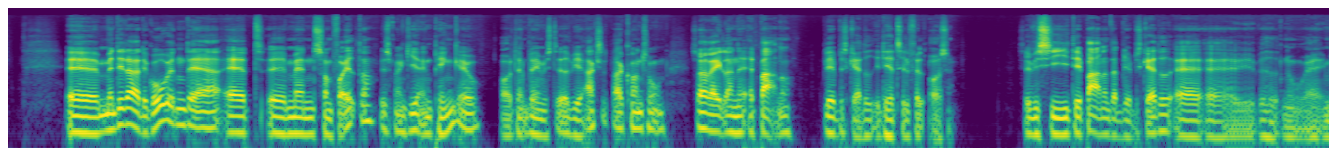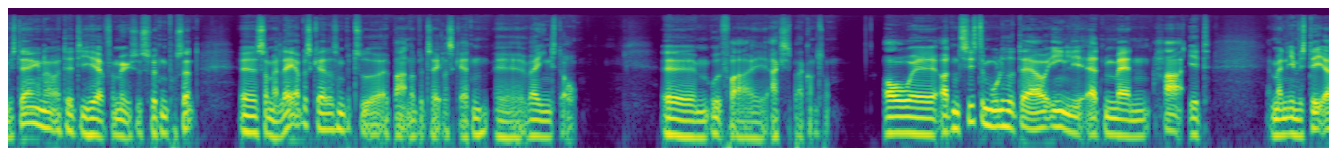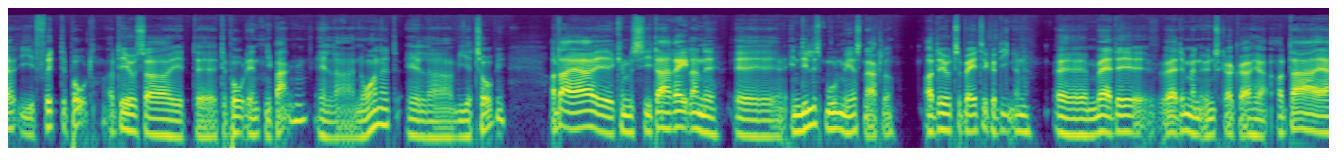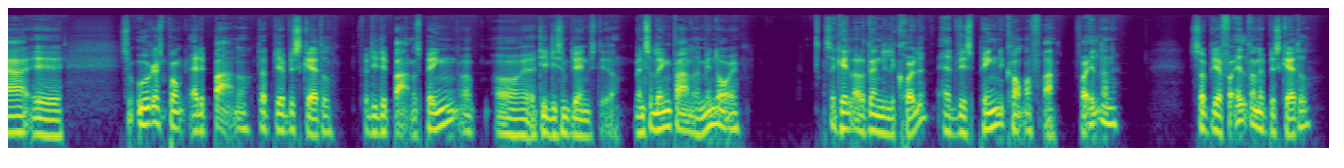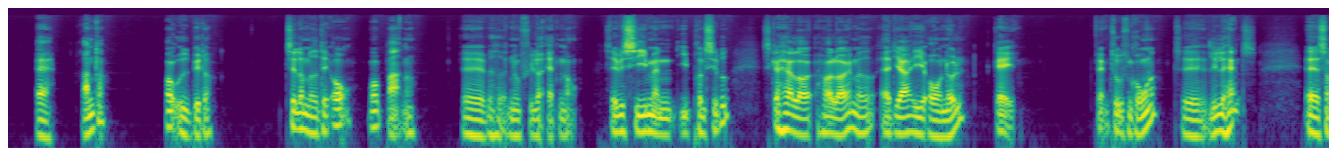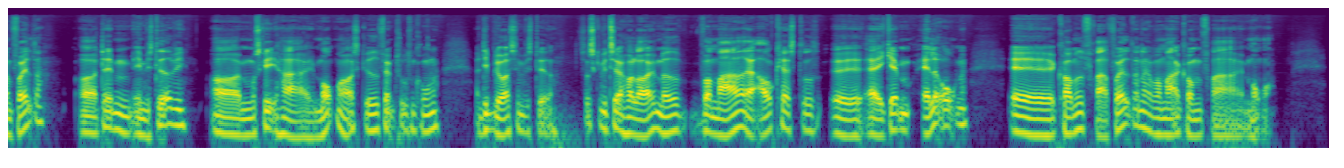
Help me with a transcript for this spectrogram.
Øh, men det, der er det gode ved den, det er, at øh, man som forældre, hvis man giver en pengegave, og den bliver investeret via aktiesparekontoen, så er reglerne, at barnet bliver beskattet i det her tilfælde også. Så det vil sige, det er barnet, der bliver beskattet af, af, hvad hedder det nu, af investeringerne, og det er de her famøse 17 procent, øh, som er lagerbeskattet, som betyder, at barnet betaler skatten øh, hver eneste år øh, ud fra øh, aktiesparekontoen. Og, øh, og den sidste mulighed, det er jo egentlig, at man har et at man investerer i et frit depot, og det er jo så et øh, depot enten i banken, eller Nordnet, eller via Tobi. Og der er, øh, kan man sige, der er reglerne øh, en lille smule mere snørklet. Og det er jo tilbage til gardinerne. Øh, hvad, er det, hvad er det, man ønsker at gøre her? Og der er, øh, som udgangspunkt, er det barnet, der bliver beskattet, fordi det er barnets penge, og, og øh, at de ligesom bliver investeret. Men så længe barnet er mindreårig, så gælder der den lille krølle, at hvis pengene kommer fra forældrene, så bliver forældrene beskattet af renter og udbytter til og med det år, hvor barnet øh, hvad hedder det nu, fylder 18 år. Så det vil sige, at man i princippet skal holde øje med, at jeg i år 0 gav 5.000 kroner til lille Hans øh, som forældre, og dem investerede vi, og måske har mormor også givet 5.000 kroner, og de blev også investeret. Så skal vi til at holde øje med, hvor meget er afkastet øh, er igennem alle årene øh, kommet fra forældrene, og hvor meget er kommet fra øh, mormor.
